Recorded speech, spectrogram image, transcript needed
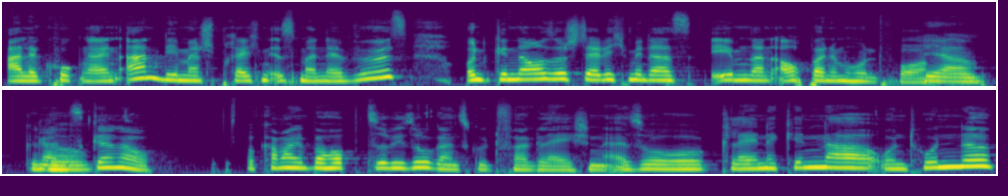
alle gucken einen an, dementsprechend ist man nervös und genauso stelle ich mir das eben dann auch bei einem Hund vor. Ja, genau. Ganz genau. So kann man überhaupt sowieso ganz gut vergleichen. Also kleine Kinder und Hunde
